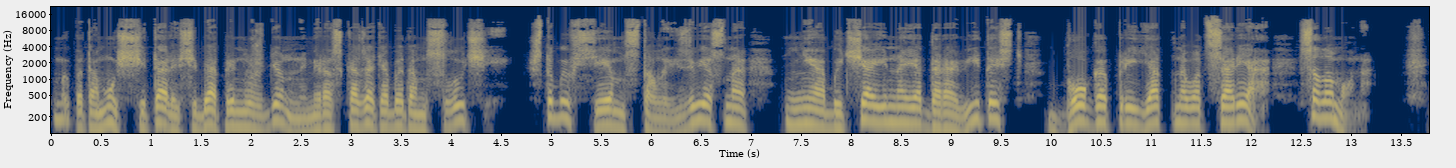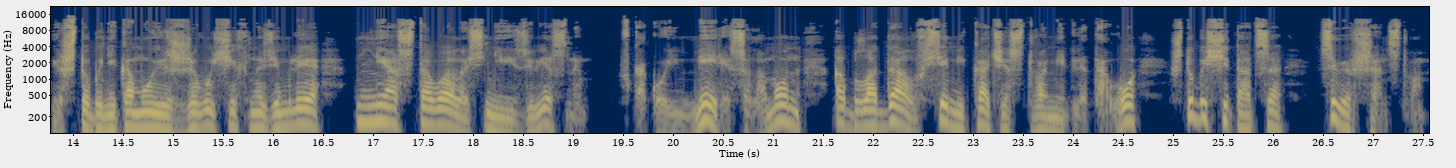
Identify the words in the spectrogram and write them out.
Мы потому считали себя принужденными рассказать об этом случае, чтобы всем стало известна необычайная даровитость богоприятного царя Соломона, и чтобы никому из живущих на земле не оставалось неизвестным, в какой мере Соломон обладал всеми качествами для того, чтобы считаться совершенством.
